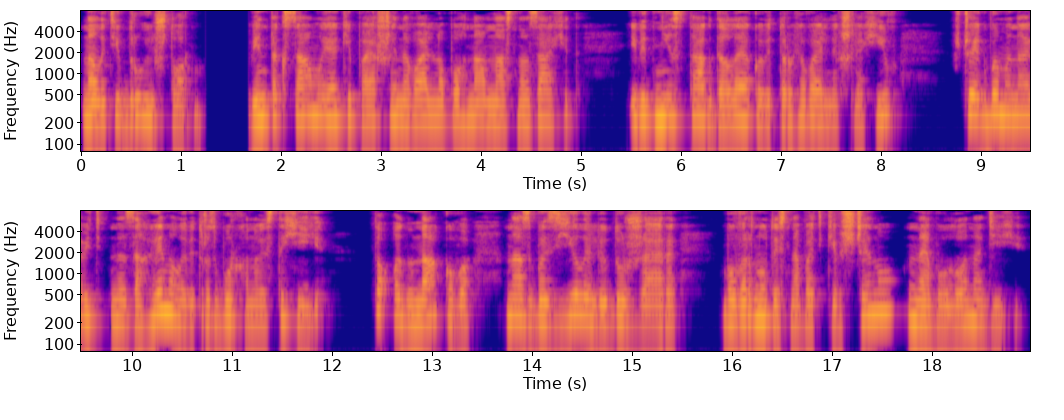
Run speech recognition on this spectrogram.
налетів другий шторм. Він так само, як і перший, навально погнав нас на захід і відніс так далеко від торгівельних шляхів, що якби ми навіть не загинули від розбурханої стихії, то однаково нас би з'їли людожери, бо вернутись на батьківщину не було надії.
